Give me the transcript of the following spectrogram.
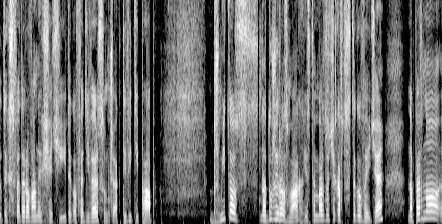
y, tych sfederowanych sieci, tego Fediversum czy ActivityPub. Brzmi to z, na duży rozmach. Jestem bardzo ciekaw, co z tego wyjdzie. Na pewno y,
